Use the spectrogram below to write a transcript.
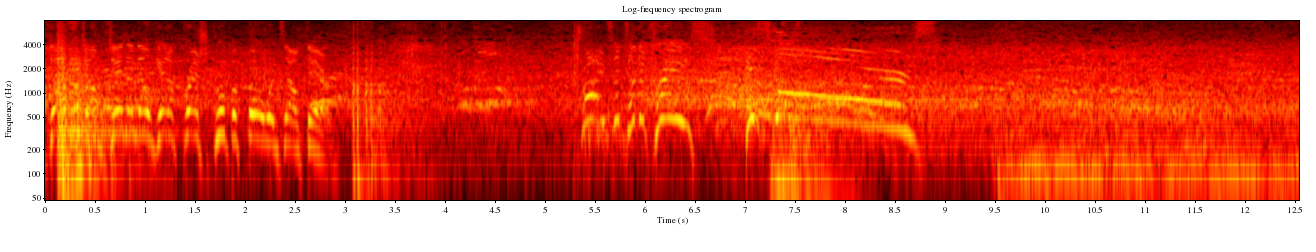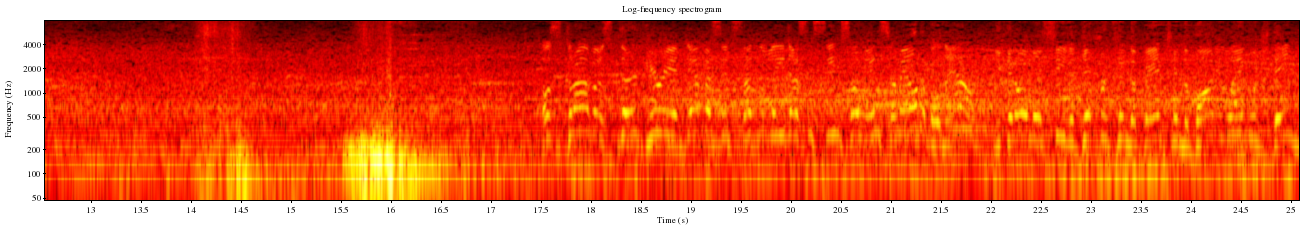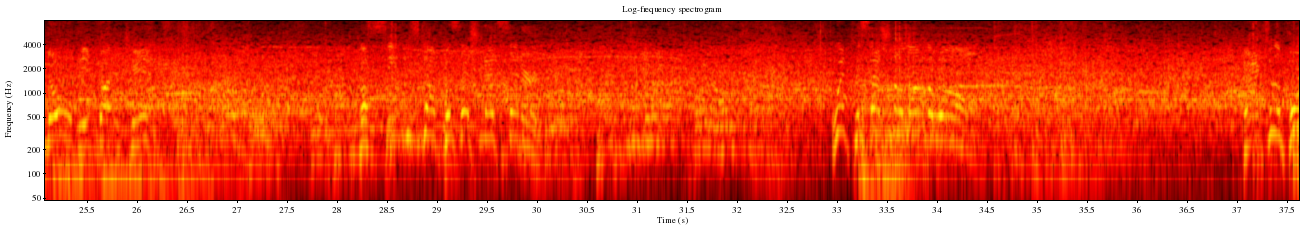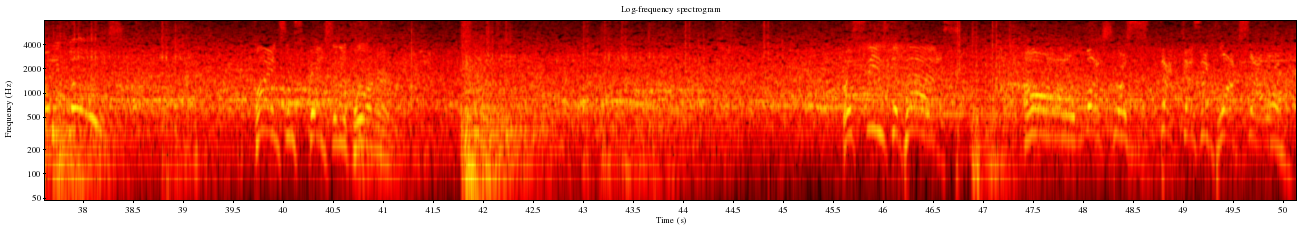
That's dumped in and they'll get a fresh group of forwards out there. Drives it to the crease. He scores! Third period deficit suddenly doesn't seem so insurmountable now. You can almost see the difference in the bench and the body language. They know they've got a chance. Vsetín's got possession at center. With possession along the wall. Back to the point it goes. Finds some space in the corner. Receives the pass. Much respect as he blocks that one.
